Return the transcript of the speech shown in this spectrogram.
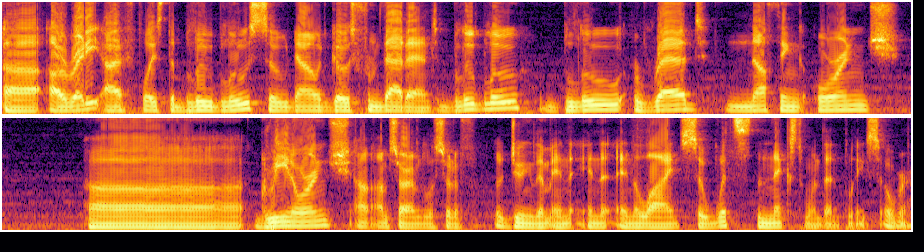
Uh, already, I've placed the blue, blue. So now it goes from that end. Blue, blue, blue, red, nothing, orange, uh, green, orange. I- I'm sorry, I'm sort of doing them in in in a line. So what's the next one then, please? Over.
